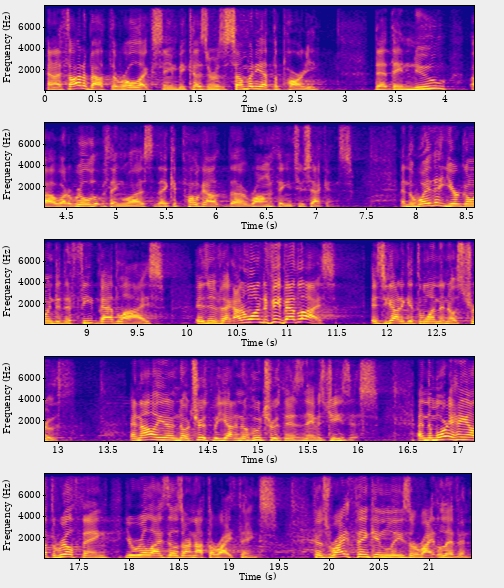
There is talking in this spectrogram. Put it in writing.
And I thought about the Rolex scene because there was somebody at the party that they knew uh, what a real thing was, they could poke out the wrong thing in two seconds. And the way that you're going to defeat bad lies is in fact, I don't want to defeat bad lies, is you got to get the one that knows truth. And not only know truth, but you got to know who truth is, his name is Jesus. And the more you hang out the real thing, you realize those are not the right things. Because right thinking leads to right living.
